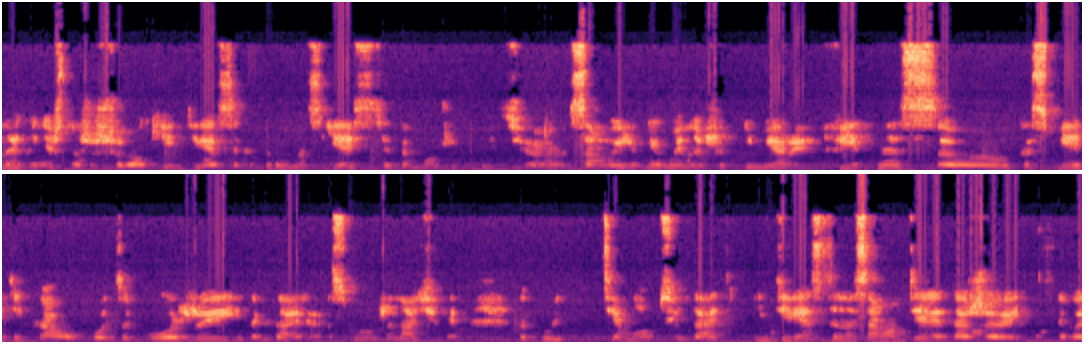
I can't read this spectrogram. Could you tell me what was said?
ну и, конечно же, широкие интересы, которые у нас есть, это может быть э, самые любимые наши примеры фитнес, косметика, уход за кожей и так далее, раз мы уже начали такую тему обсуждать. Интересно на самом деле, даже если вы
